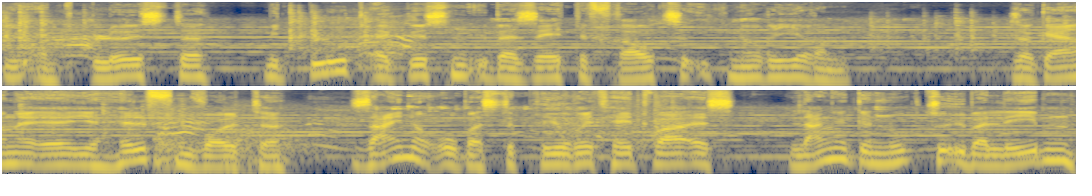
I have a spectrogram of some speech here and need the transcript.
die entblößte, mit Blutergüssen übersäte Frau zu ignorieren. So gerne er ihr helfen wollte, seine oberste Priorität war es, lange genug zu überleben,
